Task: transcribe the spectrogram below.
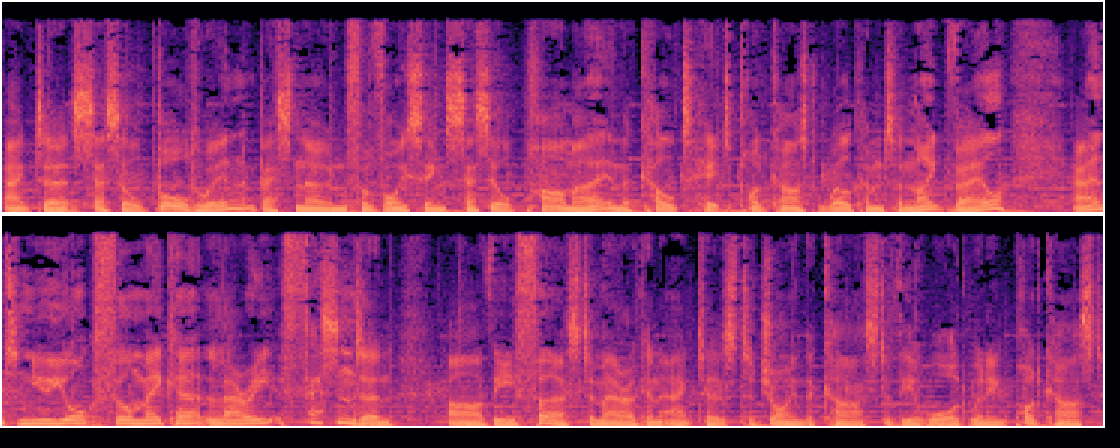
Actor Cecil Baldwin, best known for voicing Cecil Palmer in the cult hit podcast Welcome to Night Vale, and New York filmmaker Larry Fessenden are the first American actors to join the cast of the award winning podcast.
